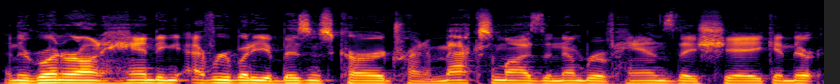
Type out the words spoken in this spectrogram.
and they're going around handing everybody a business card, trying to maximize the number of hands they shake. And they're,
